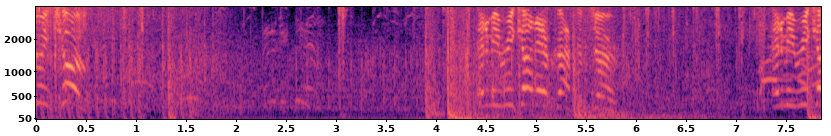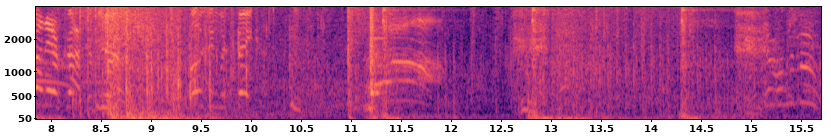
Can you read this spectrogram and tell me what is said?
capturing Charlie. Enemy recon aircraft observed. Enemy recon aircraft observed. Closing with Baker. They're on the move!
